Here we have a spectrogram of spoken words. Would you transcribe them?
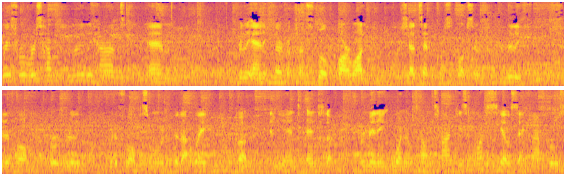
Raith Rovers haven't really had um, really any clear cut chances. Well, bar one, which had sent across the box, so you really should have thought, or really would have thought that someone would have put that away. But in the end, it ended up remaining 1 0 to Hamilton Accies, and we'll to see how the second half goes.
